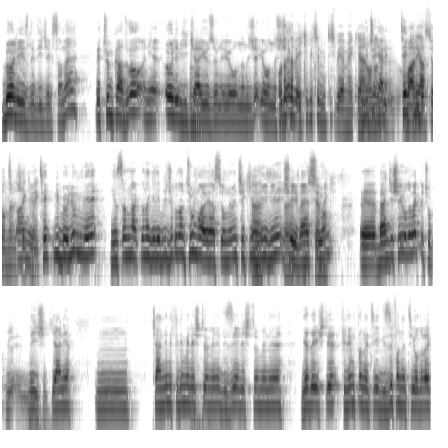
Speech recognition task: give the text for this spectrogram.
böyle izle diyecek sana. Ve tüm kadro hani öyle bir hikaye üzerine yoğunlanacak, O yoğunlaşacak. da tabii ekip için müthiş bir emek yani Müthiş- onun tek bir- varyasyonlarını aynen, çekmek. Tek bir bölüm ve insanın aklına gelebilecek olan tüm varyasyonların çekildiği Evet, bir evet, şey, müthiş versiyon. Ee, bence şey olarak da çok değişik. Yani hmm, kendini film eleştirmeni, dizi eleştirmeni ya da işte film fanatiği, dizi fanatiği olarak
